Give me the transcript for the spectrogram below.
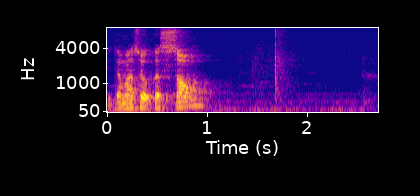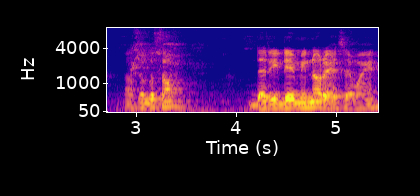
Kita masuk ke song. Langsung ke song dari D minor ya saya main.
